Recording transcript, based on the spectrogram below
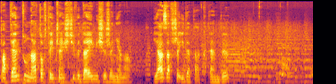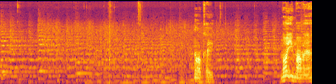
Patentu na to w tej części wydaje mi się, że nie ma. Ja zawsze idę tak, tędy. Okej. No i mamy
